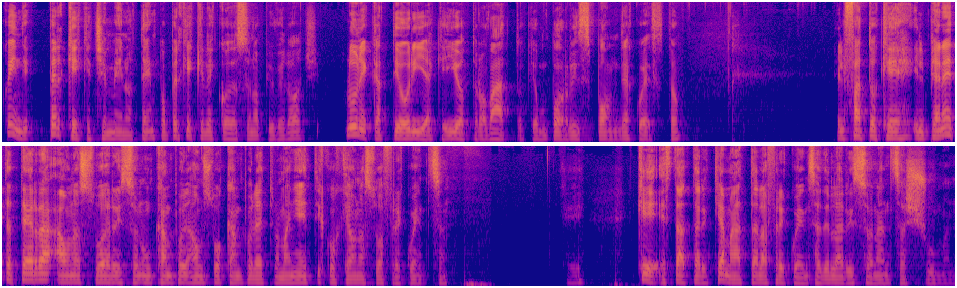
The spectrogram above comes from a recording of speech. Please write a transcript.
Quindi perché che c'è meno tempo? Perché che le cose sono più veloci? L'unica teoria che io ho trovato che un po' risponde a questo il fatto che il pianeta Terra ha, un, campo, ha un suo campo elettromagnetico che ha una sua frequenza? Che è stata richiamata la frequenza della risonanza Schumann,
